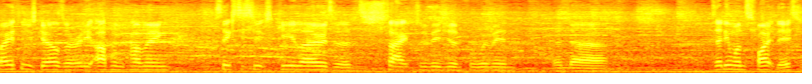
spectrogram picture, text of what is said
both these girls are already up and coming. 66 kilos, a stacked division for women, and uh, does anyone's fight this?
